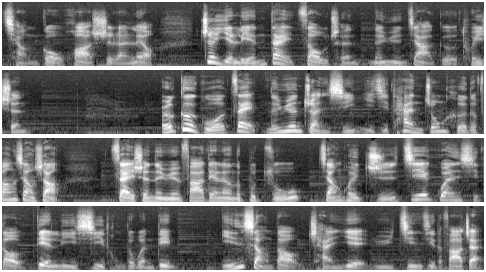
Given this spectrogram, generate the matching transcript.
抢购化石燃料。这也连带造成能源价格推升。而各国在能源转型以及碳中和的方向上，再生能源发电量的不足，将会直接关系到电力系统的稳定，影响到产业与经济的发展。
